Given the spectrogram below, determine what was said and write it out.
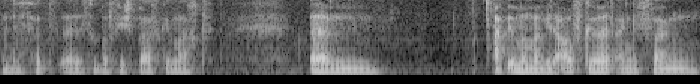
und das hat äh, super viel Spaß gemacht. Ähm, habe immer mal wieder aufgehört, angefangen,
